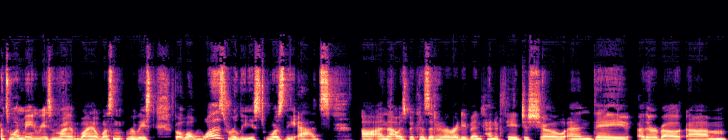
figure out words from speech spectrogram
that's one main reason why why it wasn't released. But what was released was the ads, uh, and that was because it had already been kind of paid to show, and they they're about um,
